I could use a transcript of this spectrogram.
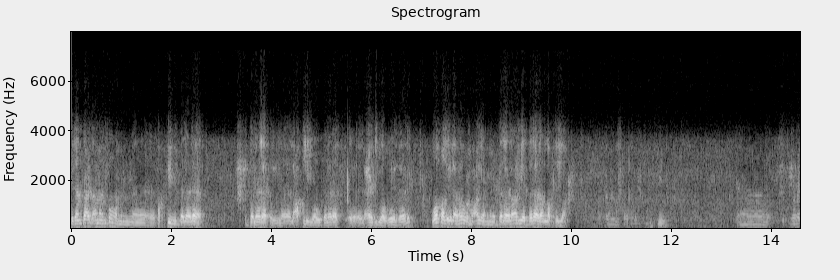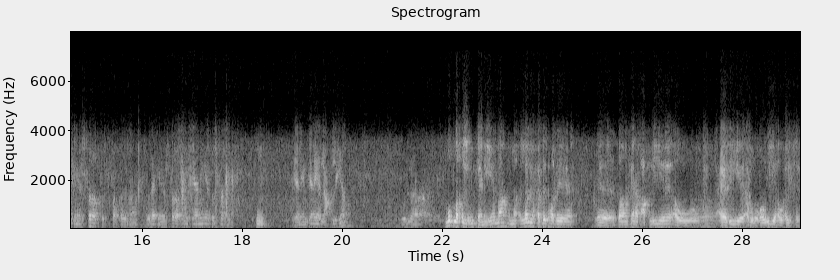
إذا بعد أن انتهى من تقسيم الدلالات الدلالات العقلية والدلالات العادية وغير ذلك وصل إلى نوع معين من الدلالة هي الدلالة اللفظية. ولكن يشترط ولكن يشترط إمكانية الصحيح يعني إمكانية العقلية ولا مطلق الإمكانية ما لم يحددها ب آه، سواء كانت عقلية أو عادية أو لغوية أو أي شيء.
